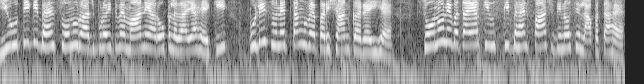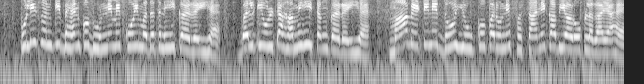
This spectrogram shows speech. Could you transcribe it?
युवती की बहन सोनू राजपुरोहित व माँ ने आरोप लगाया है कि पुलिस उन्हें तंग व परेशान कर रही है। सोनू ने बताया कि उसकी बहन पाँच दिनों से लापता है। पुलिस उनकी बहन को ढूँढने में कोई मदद नहीं कर रही है, बल्कि उल्टा हमें ही तंग कर रही है। माँ बेटी ने दो युवकों पर उन्हें फंसाने का भी आरोप लगाया है।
